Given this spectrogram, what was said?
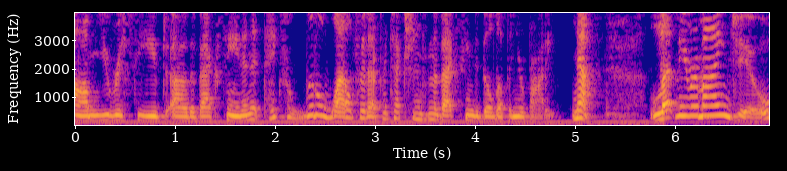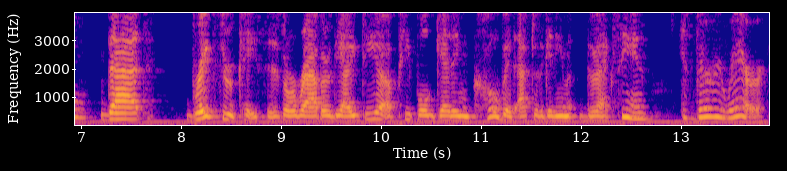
um, you received uh, the vaccine. And it takes a little while for that protection from the vaccine to build up in your body. Now, let me remind you that breakthrough cases, or rather the idea of people getting COVID after getting the vaccine, is very rare.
